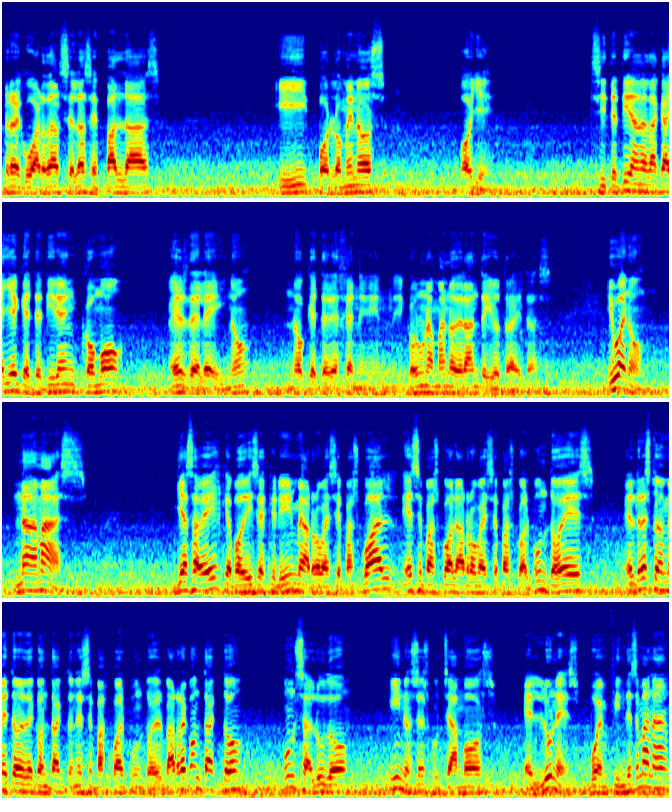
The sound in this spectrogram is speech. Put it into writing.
resguardarse las espaldas y por lo menos, oye, si te tiran a la calle, que te tiren como es de ley, ¿no? No que te dejen con una mano delante y otra detrás. Y bueno, nada más. Ya sabéis que podéis escribirme a arroba spascual, arroba spascual.es el resto de métodos de contacto en spascual.es barra contacto. Un saludo y nos escuchamos el lunes. Buen fin de semana.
